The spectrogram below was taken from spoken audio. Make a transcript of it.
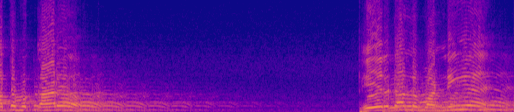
ਅਦਬ ਕਰ। ਫੇਰ ਗੱਲ ਬਣਨੀ ਹੈ।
